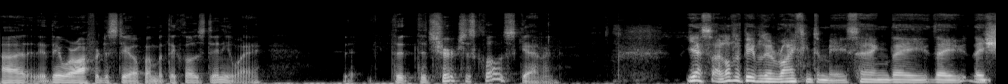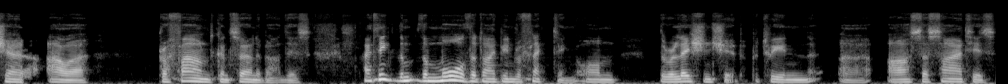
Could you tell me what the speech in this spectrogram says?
uh, they were offered to stay open, but they closed anyway. The the church is closed, Gavin. Yes, a lot of people are writing to me saying they they they share our profound concern about this. I think the the more that I've been reflecting on the relationship between uh, our society's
